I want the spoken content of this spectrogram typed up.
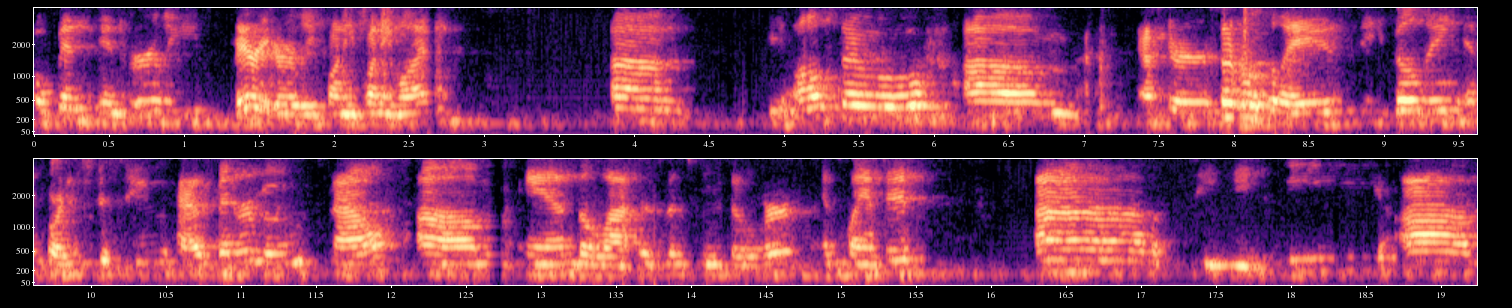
open in early, very early twenty twenty-one. Um, we also, after several delays, the building in Portage des Sioux has been removed now, um, and the lot has been smoothed over and planted. Uh, let's see, we, um,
